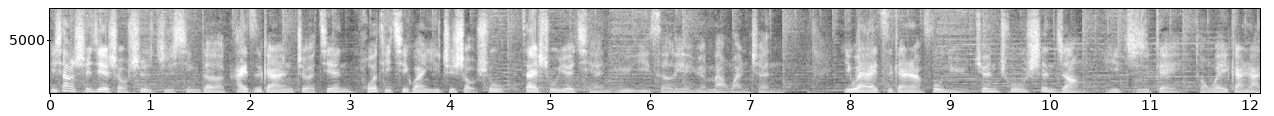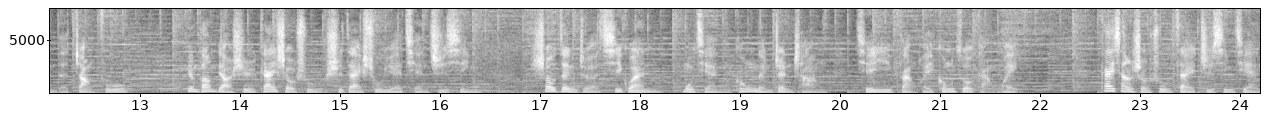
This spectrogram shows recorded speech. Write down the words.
一项世界首次执行的艾滋感染者间活体器官移植手术，在数月前于以色列圆满完成。一位艾滋感染妇女捐出肾脏移植给同为感染的丈夫，院方表示该手术是在数月前执行，受赠者器官目前功能正常，且已返回工作岗位。该项手术在执行前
